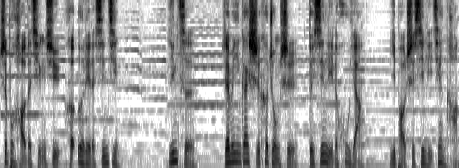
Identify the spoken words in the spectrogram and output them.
是不好的情绪和恶劣的心境，因此，人们应该时刻重视对心理的护养，以保持心理健康。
